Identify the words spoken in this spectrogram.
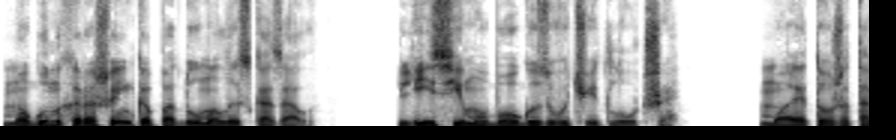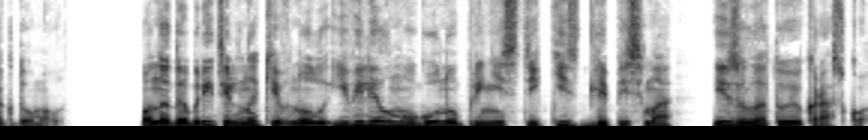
Могун хорошенько подумал и сказал, «Лисьему богу звучит лучше». Моэ тоже так думал. Он одобрительно кивнул и велел Могуну принести кисть для письма и золотую краску.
